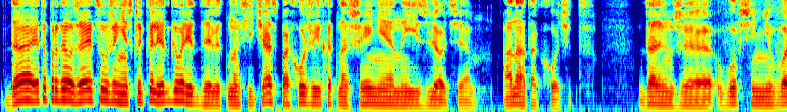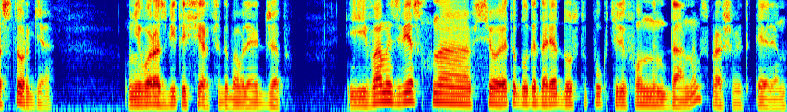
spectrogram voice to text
«Да, это продолжается уже несколько лет», — говорит Дэвид, «но сейчас, похоже, их отношения на излете. Она так хочет. Далин же вовсе не в восторге. У него разбито сердце», — добавляет Джеб. «И вам известно все это благодаря доступу к телефонным данным?» — спрашивает Эллен. «Эллен».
